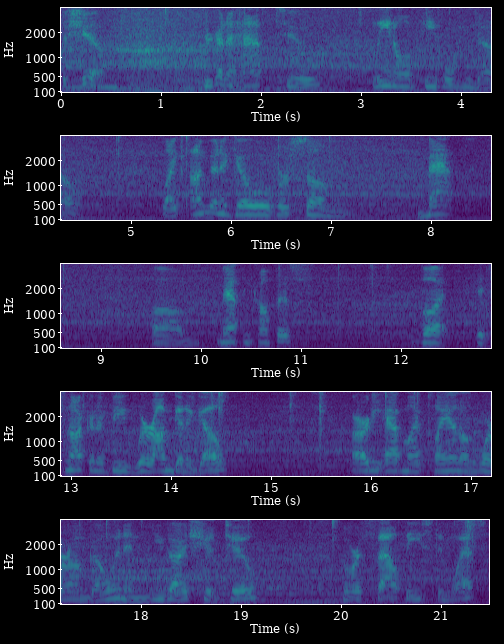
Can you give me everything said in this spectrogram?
the shift, you're going to have to lean on people you know like I'm going to go over some map, um, map and compass, but it's not going to be where I'm going to go. I already have my plan on where I'm going, and you guys should too. North, south, east, and west.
